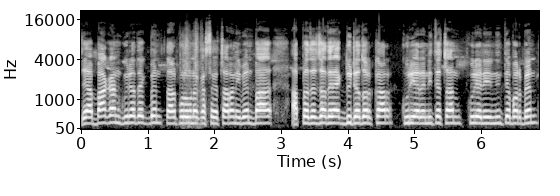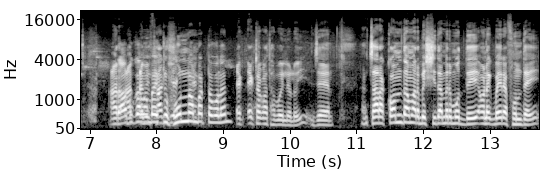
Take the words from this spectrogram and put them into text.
যে বাগান ঘুরে দেখবেন তারপরে ওনার কাছ থেকে চারা নেবেন বা আপনাদের যাদের এক দুইটা দরকার কুরিয়ারে নিতে চান কুরিয়ারে নিতে পারবেন। আর আর আবু কালাম ভাই একটু ফোন নাম্বারটা বলেন। একটা কথা বললে লই যে চারা কম দাম আর বেশি দামের মধ্যে অনেক ভাইরা ফোন দেয়।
